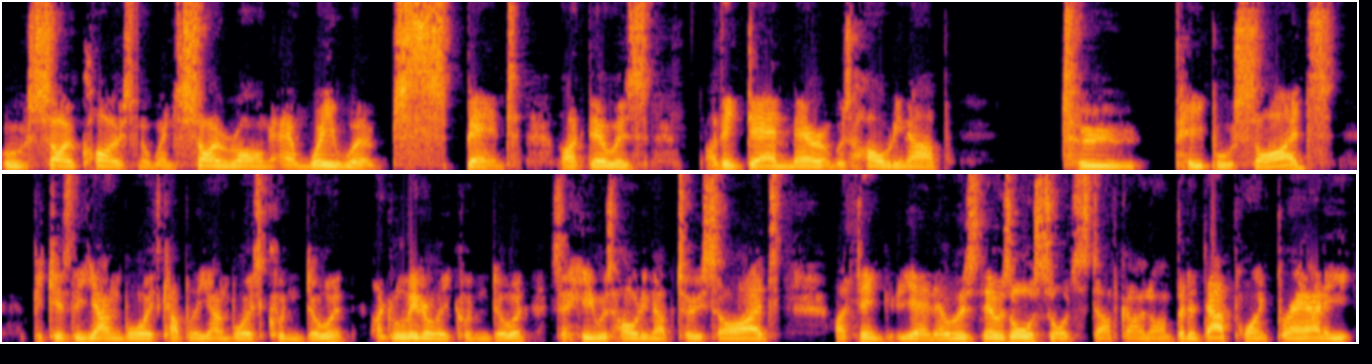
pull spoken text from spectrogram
we were so close and it went so wrong, and we were spent. Like, there was, I think Dan Merrett was holding up two people's sides because the young boys, couple of young boys couldn't do it, like literally couldn't do it. So he was holding up two sides. I think, yeah, there was there was all sorts of stuff going on. But at that point, Brownie,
